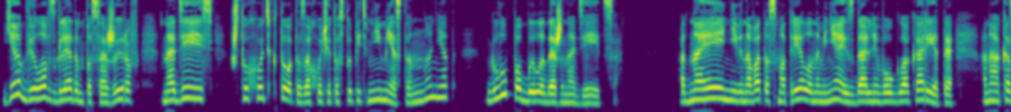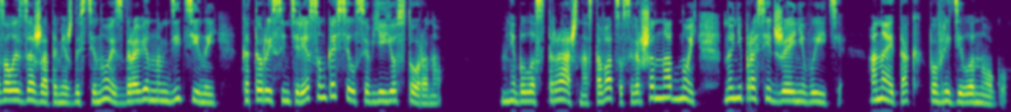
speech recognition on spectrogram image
Я обвела взглядом пассажиров, надеясь, что хоть кто-то захочет уступить мне место, но нет, глупо было даже надеяться. Одна Энни виновато смотрела на меня из дальнего угла кареты. Она оказалась зажата между стеной и здоровенным детиной, который с интересом косился в ее сторону. Мне было страшно оставаться совершенно одной, но не просить Джейни выйти. Она и так повредила ногу.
